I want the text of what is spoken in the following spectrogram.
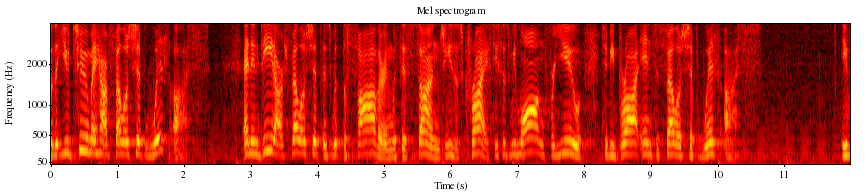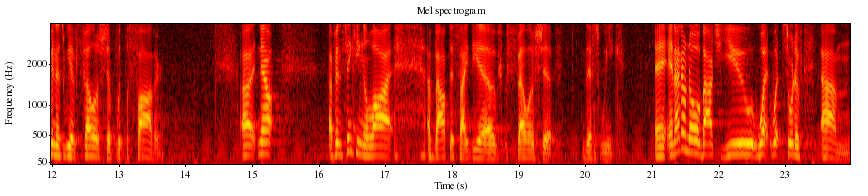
that you too may have fellowship with us. And indeed, our fellowship is with the Father and with His Son, Jesus Christ. He says, We long for you to be brought into fellowship with us, even as we have fellowship with the Father. Uh, now, I've been thinking a lot about this idea of fellowship this week. And, and I don't know about you, what, what sort of um,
